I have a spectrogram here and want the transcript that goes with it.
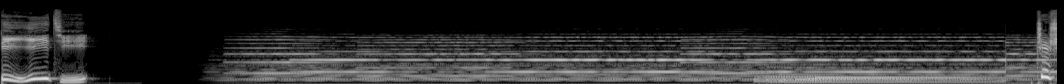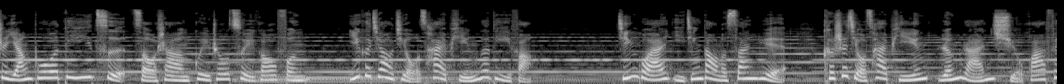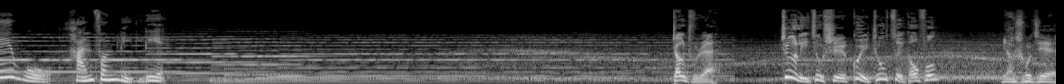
第一集。这是杨波第一次走上贵州最高峰，一个叫韭菜坪的地方。尽管已经到了三月，可是韭菜坪仍然雪花飞舞，寒风凛冽。张主任，这里就是贵州最高峰。杨书记，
